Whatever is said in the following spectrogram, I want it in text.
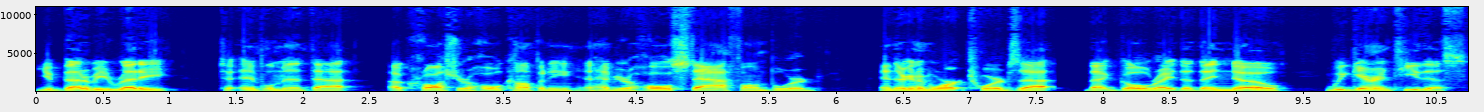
you better be ready to implement that across your whole company and have your whole staff on board. And they're going to work towards that that goal, right? That they know we guarantee this.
